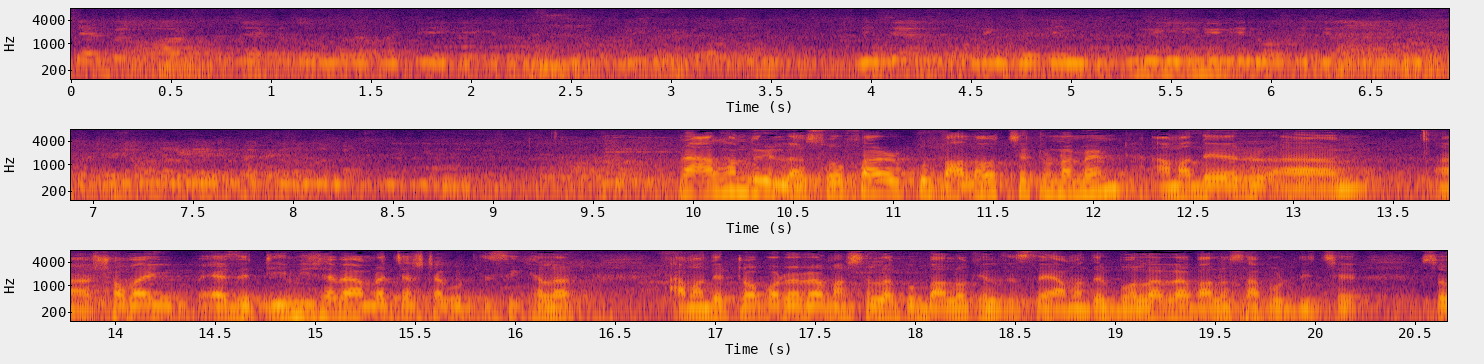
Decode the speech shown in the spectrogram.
চ্যাম্পিয়ন হওয়ার যে একটা দরবারে অনেকে এগিয়ে গেলে নিজের বোলিং ব্যাটিং দুই ইউনিটের বলবেন? না, আলহামদুলিল্লাহ সোফার খুব ভালো হচ্ছে টুর্নামেন্ট আমাদের সবাই অ্যাজ এ টিম হিসাবে আমরা চেষ্টা করতেছি খেলার। আমাদের টপ অর্ডাররা মার্শাল্লাহ খুব ভালো খেলতেছে, আমাদের বোলাররা ভালো সাপোর্ট দিচ্ছে। সো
